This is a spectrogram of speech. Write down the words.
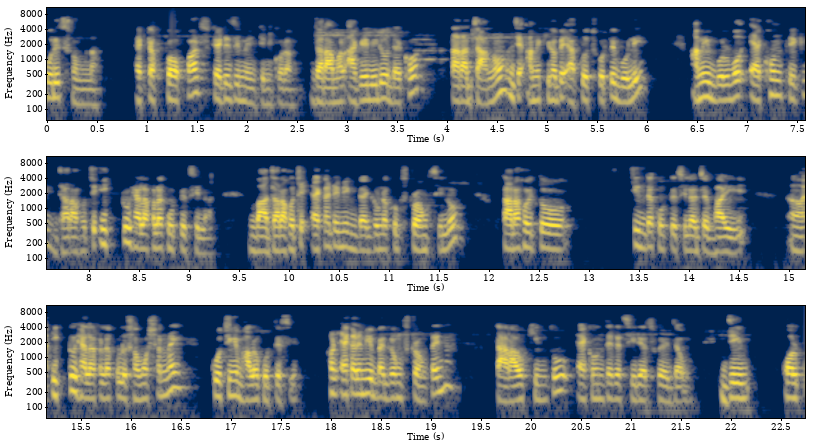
পরিশ্রম না, একটা প্রপার স্ট্র্যাটেজি মেনটেন করা। যারা আমার আগের ভিডিও দেখো, তারা জানো যে আমি কীভাবে অ্যাপ্রোচ করতে বলি। আমি বলব এখন থেকে যারা হচ্ছে একটু হেলাফেলা করতেছিলাম বা যারা হচ্ছে একাডেমিক ব্যাকগ্রাউন্ডটা খুব স্ট্রং ছিল, তারা হয়তো চিন্তা করতেছিল যে ভাই একটু হেলাফেলা করলে সমস্যা নাই কোচিং এ ভালো করতেছি। কারণ একাডেমিক ব্যাকগ্রাউন্ড স্ট্রং তাই না? তারাও কিন্তু এখন থেকে সিরিয়াস হয়ে যাও। যে অল্প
